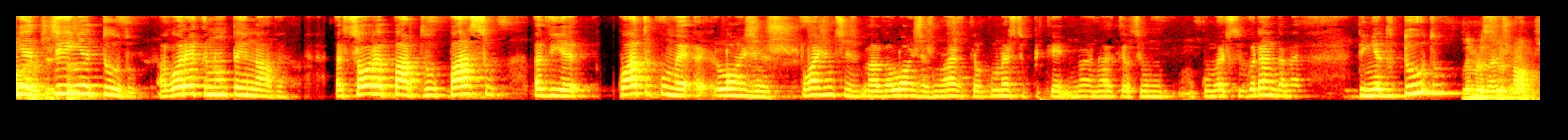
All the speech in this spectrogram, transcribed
Tinha, era preciso tinha tudo. Agora é que não tem nada. Só a parte do passo havia quatro come- lonjas. Lonjas não se chamava lonjas, não é aquele comércio pequeno, não é, não é aquele assim, um, comércio grande, não é? Tinha de tudo. Lembra-se dos nomes?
